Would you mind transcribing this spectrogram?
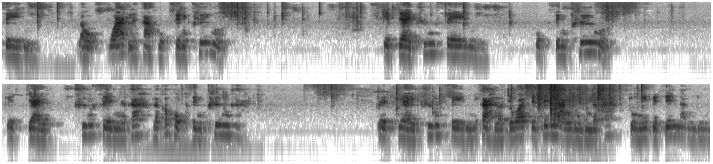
เซน เราวาดเลยค่ะหกเซนครึ่ง เกล็ดใหญ่ครึ่งเซนหกเซนครึ่ง เกล็ดใหญ่ครึ่งเซนนะคะ แล้วก็หกเซนครึ่งค่ะ เกล็ดใหญ่ครึ่งเซนนี่ค่ะ เราจะวาดเป็นเส้นรางดุมนะคะ ตรงนี้เป็นเส้นรางดุม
